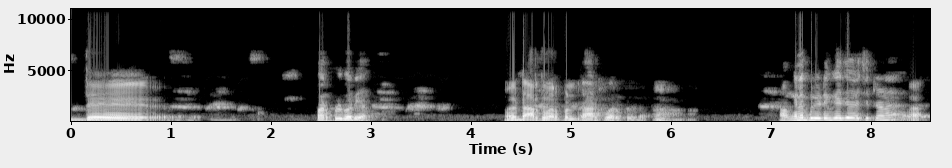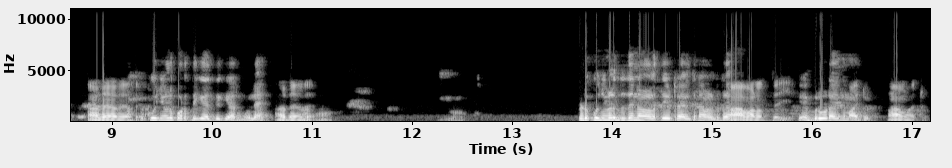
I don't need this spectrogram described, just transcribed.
ഇത് പർപ്പിൾ ബെറിയാ ഡാർക്ക് പർപ്പിൾ ഡാർക്ക് പർപ്പിൾ അങ്ങനെ ബ്രീഡിംഗ് കേജ് വെച്ചിട്ടാണ് അതെ അതെ കുഞ്ഞുങ്ങൾ പുറത്തേക്ക് എത്തിക്കാറുണ്ട് അല്ലേ? അതെ അതെ. ഇവിടെ കുഞ്ഞുങ്ങൾ ഇത് തന്നെ വളർത്തി ട്രയൽ തന്നെ വളർത്തുക? ആ വളർത്തി. ബ്രൂഡായി മാറ്റും? ആ മാറ്റും.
